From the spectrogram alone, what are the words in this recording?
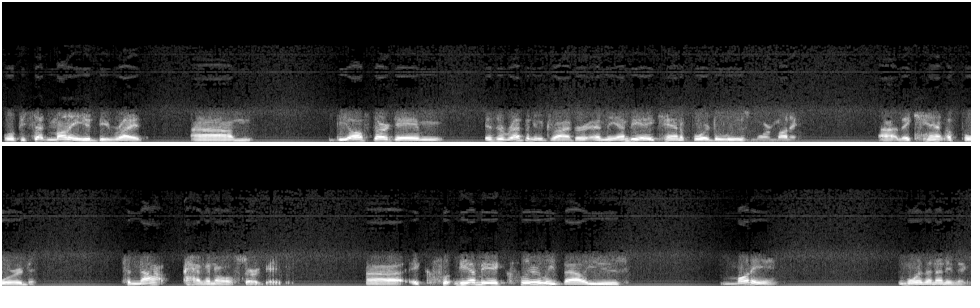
Well, if you said money, you'd be right. Um, the All-Star game is a revenue driver, and the NBA can't afford to lose more money. Uh, they can't afford to not have an All-Star game uh, it, the NBA clearly values money more than anything.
